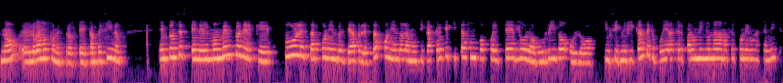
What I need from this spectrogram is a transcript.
¿no? Eh, lo vemos con nuestros eh, campesinos. Entonces, en el momento en el que tú le estás poniendo el teatro, le estás poniendo la música, creo que quitas un poco el tedio, lo aburrido o lo insignificante que pudiera ser para un niño nada más el poner una semilla.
